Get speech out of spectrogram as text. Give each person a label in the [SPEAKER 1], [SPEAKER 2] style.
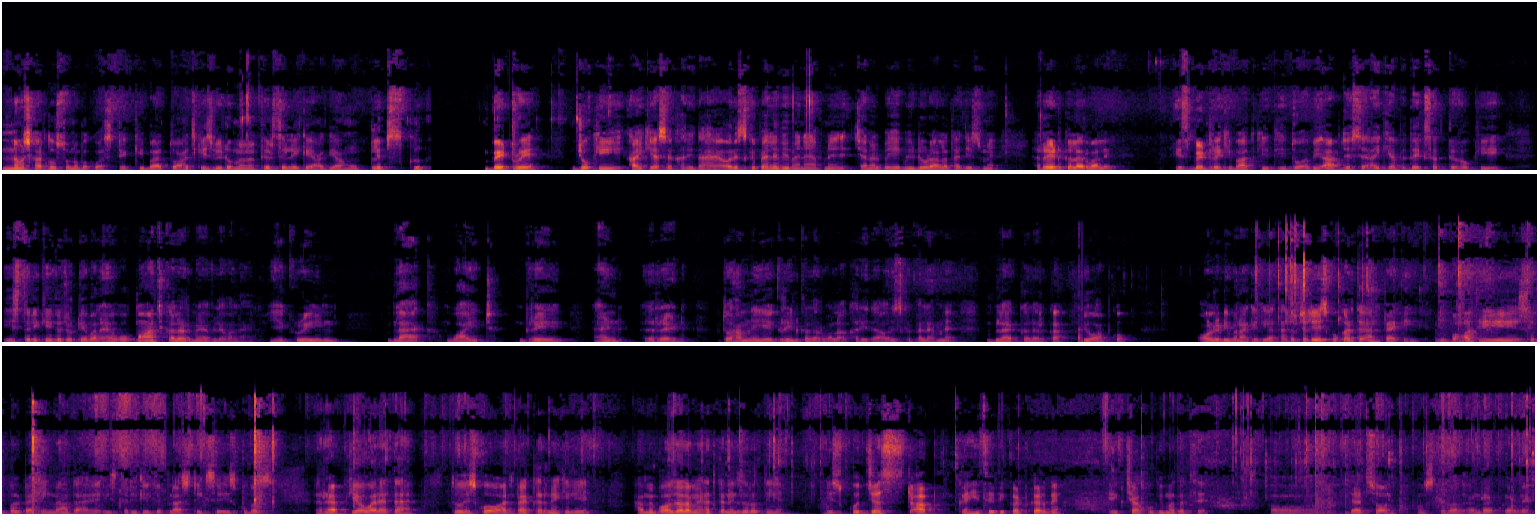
[SPEAKER 1] नमस्कार दोस्तों, नो बकवास टेक की बात। तो आज की इस वीडियो में मैं फिर से लेके आ गया हूँ क्लिप्स बेट्रे जो कि आइकिया से ख़रीदा है। और इसके पहले भी मैंने अपने चैनल पे एक वीडियो डाला था जिसमें रेड कलर वाले इस बेट्रे की बात की थी। तो अभी आप जैसे आइकिया पे देख सकते हो कि इस तरीके का जो टेबल है, वो पाँच कलर में अवेलेबल है। ये green, black white grey and red. तो हमने ये ग्रीन कलर वाला ख़रीदा और इसके पहले हमने ब्लैक कलर का जो आपको ऑलरेडी बना के दिया था। तो चलिए इसको करते हैं अनपैकिंग ये बहुत ही सिंपल पैकिंग में आता है। इस तरीके के प्लास्टिक से इसको बस रैप किया हुआ रहता है। तो इसको अनपैक करने के लिए हमें बहुत ज़्यादा मेहनत करने की ज़रूरत नहीं है। इसको जस्ट आप कहीं से भी कट कर दें, एक चाकू की मदद से। और दैट्स ऑल उसके बाद अनरैप कर दें।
